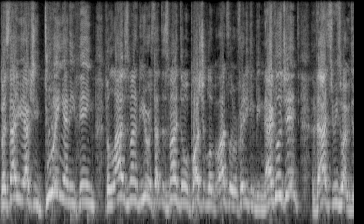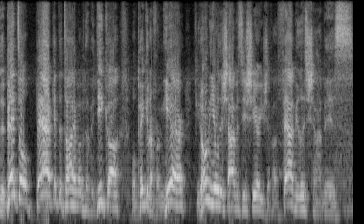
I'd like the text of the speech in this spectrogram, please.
but it's not you actually doing anything. For the Zman viewers, that the Zman, the Mupashav, we're afraid you can be negligent. That's the reason why we do the Bittul back at the time of the Vedika. We'll pick it up from here. If you don't hear the Shabbos this year, you should have a fabulous Shabbos.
